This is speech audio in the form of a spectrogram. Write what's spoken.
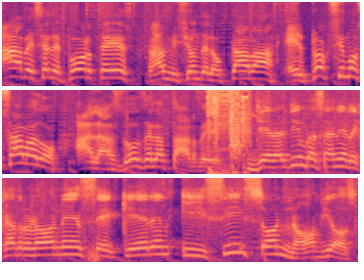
ABC Deportes, transmisión de la octava el próximo sábado a las 2 de la tarde. Geraldine Bazán y Alejandro Nones se quieren y sí son novios.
